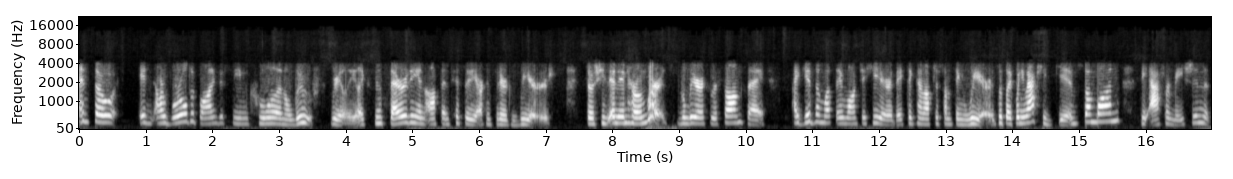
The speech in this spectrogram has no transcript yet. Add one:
and so in our world of wanting to seem cool and aloof, really, like sincerity and authenticity are considered weird. So she's and in her own words, the lyrics of the song say, I give them what they want to hear. They think I'm up to something weird. So it's like when you actually give someone the affirmation that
